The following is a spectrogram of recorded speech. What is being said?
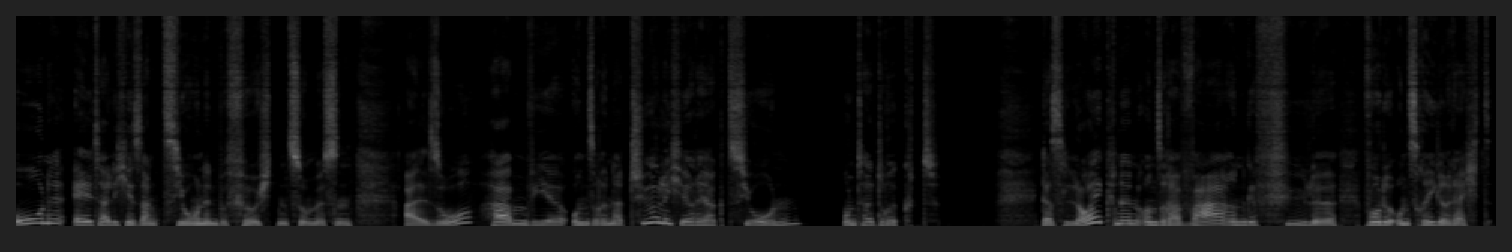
ohne elterliche Sanktionen befürchten zu müssen, also haben wir unsere natürliche Reaktion unterdrückt. Das Leugnen unserer wahren Gefühle wurde uns regelrecht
